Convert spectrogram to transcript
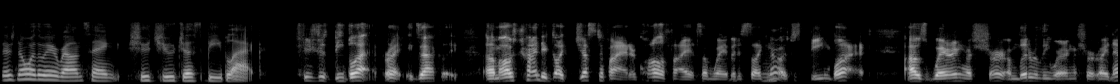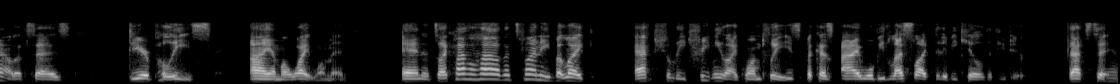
There's no other way around saying should you just be black? should just be black, right? Exactly. Um, I was trying to like justify it or qualify it some way, but it's like no, it's just being black. I was wearing a shirt. I'm literally wearing a shirt right now that says, "Dear police, I am a white woman," and it's like, ha ha ha, that's funny, but like actually treat me like one, please, because I will be less likely to be killed if you do. That's it. Yeah.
